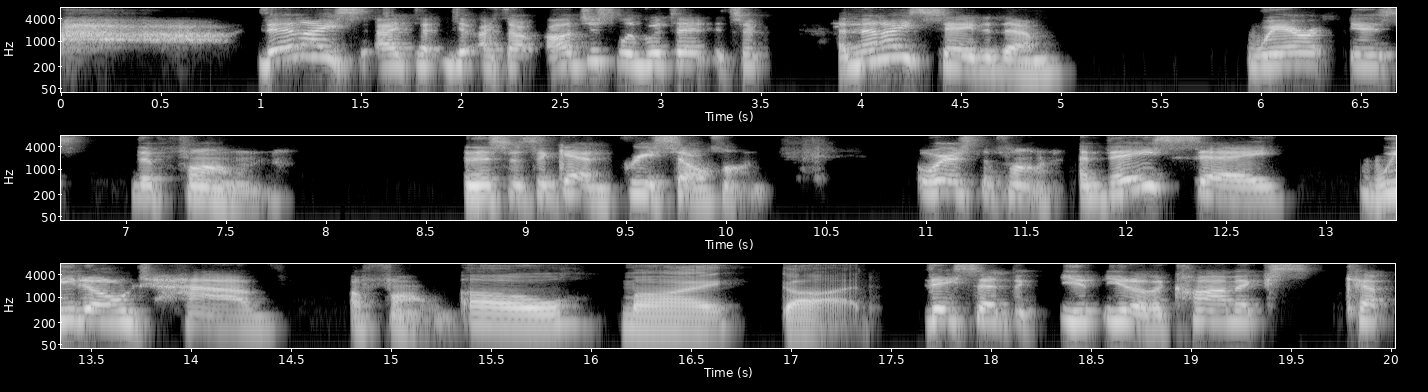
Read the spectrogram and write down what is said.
ah, then I I, th- I thought I'll just live with it. It's a, and then I say to them, "Where is the phone?" And this is again pre cell phone. Where's the phone? And they say, "We don't have a phone." Oh my god! They said the you, you know the comics kept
